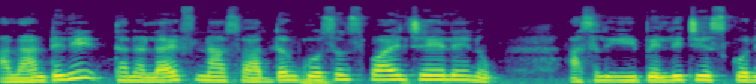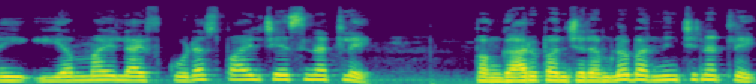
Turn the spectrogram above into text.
అలాంటిది తన లైఫ్ నా స్వార్థం కోసం స్పాయిల్ చేయలేను. అసలు ఈ పెళ్ళి చేసుకొని ఈ అమ్మాయి లైఫ్ కూడా స్పాయిల్ చేసినట్లే. బంగారు పంచరంలో బంధించినట్లే.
